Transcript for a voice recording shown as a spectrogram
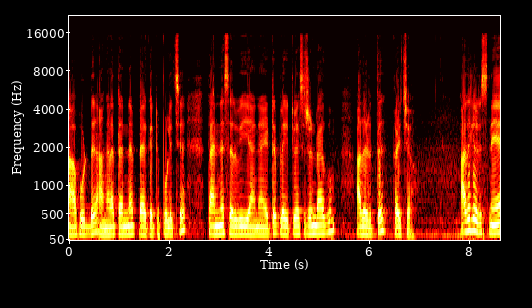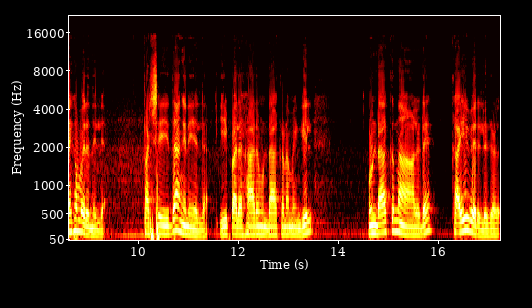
ആ ഫുഡ് അങ്ങനെ തന്നെ പാക്കറ്റ് പൊളിച്ച് തന്നെ സെർവ് ചെയ്യാനായിട്ട് പ്ലേറ്റ് വെച്ചിട്ടുണ്ടാകും. അതെടുത്ത് കഴിച്ചോ? അതിലൊരു സ്നേഹം വരുന്നില്ല. പക്ഷേ ഇത് അങ്ങനെയല്ല. ഈ പലഹാരം ഉണ്ടാക്കണമെങ്കിൽ ഉണ്ടാക്കുന്ന ആളുടെ കൈവിരലുകൾ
